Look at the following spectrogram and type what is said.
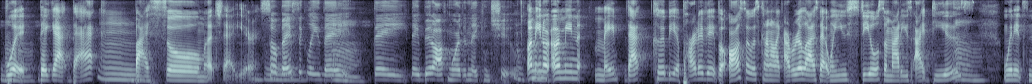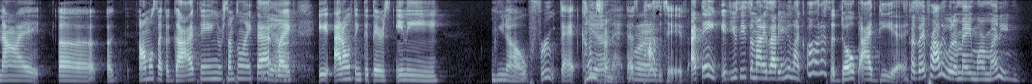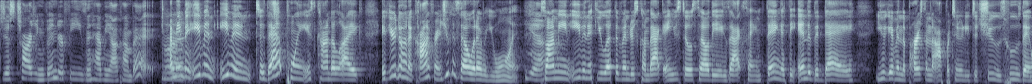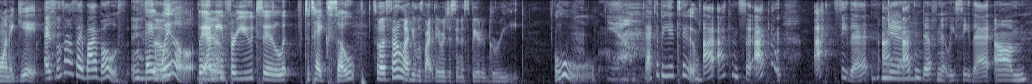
what mm. they got back mm. by so much that year. So mm. basically they they they bit off more than they can chew. Mm-hmm. I mean, or, I mean, maybe that could be a part of it, but also it's kind of like I realize that when you steal somebody's ideas, when it's not a, a almost like a God thing or something like that, Yeah. like it, I don't think that there's any, you know, fruit that comes Yeah. from that. That's Right. positive. I think if you see somebody's idea and you're like, oh, that's a dope idea. Because they probably would have made more money just charging vendor fees and having y'all come back. I mean, but even even to that point, it's kind of like if you're doing a conference, you can sell whatever you want. Yeah. So I mean, even if you let the vendors come back and you still sell the exact same thing, at the end of the day, you're giving the person the opportunity to choose whose they want to get. And sometimes they buy both. They So, will, but yeah. I mean, for you to li- to take soap, so it sounded like it was like they were just in a spirit of greed. ooh, Yeah. that could be it too. I, I can say I can I can see that. I, Yeah. I can definitely see that. Um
